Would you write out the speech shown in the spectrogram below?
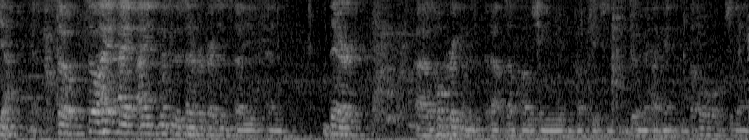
Yeah, yeah. So, so I, I, I went to the Center for Cartoon Studies, and there, uh, the whole curriculum is about self publishing, and making publications, and doing it by hand, the whole shebang.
